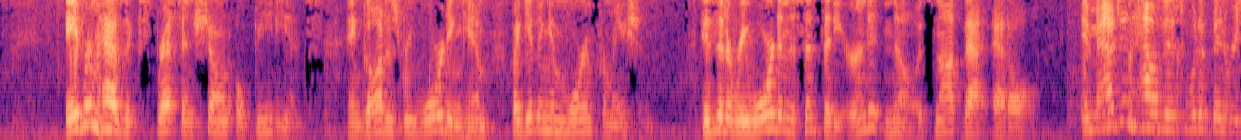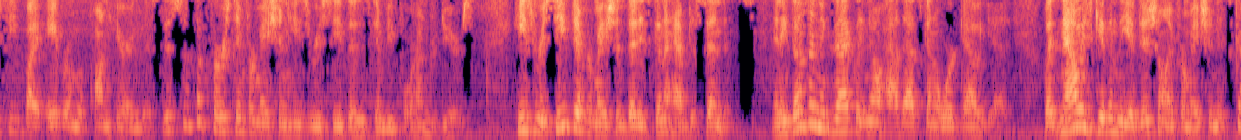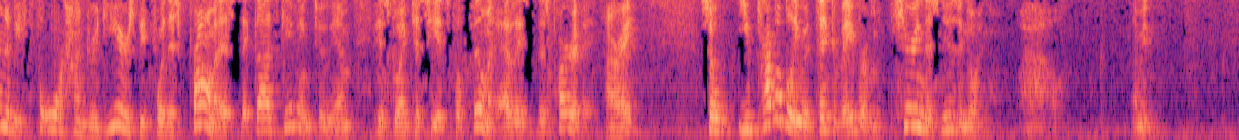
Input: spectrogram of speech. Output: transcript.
Abram has expressed and shown obedience, and God is rewarding him by giving him more information. Is it a reward in the sense that he earned it? No, it's not that at all. Imagine how this would have been received by Abram upon hearing this. This is the first information he's received that it's going to be 400 years. He's received information that he's going to have descendants, and he doesn't exactly know how that's going to work out yet. But now he's given the additional information. It's going to be 400 years before this promise that God's giving to him is going to see its fulfillment, at least this part of it, all right? So you probably would think of Abram hearing this news and going, wow. I mean,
